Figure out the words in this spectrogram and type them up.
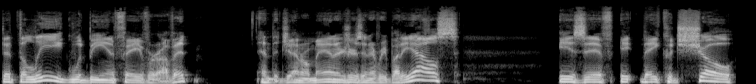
that the league would be in favor of it and the general managers and everybody else is if it, they could show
